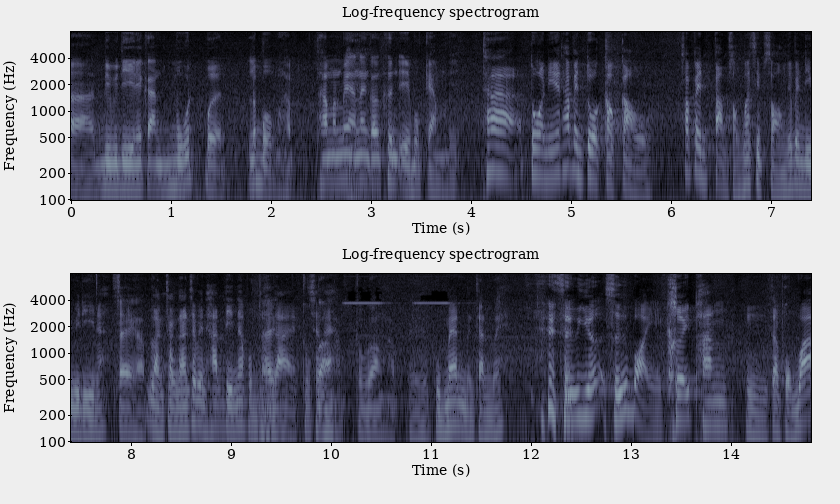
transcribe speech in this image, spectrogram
อ่าดีวดีในการบูตเปิดระบบครับ ถ้ามันไม่อันนั้นก็ขึ้น A โปรแกรมพี่ถ้าตัวนี้ถ้าเป็นตัวเก่าๆ ถ้าเป็นต่ำ2012 จะเป็น DVD นะ ใช่ครับหลังจากนั้นจะเป็นฮาร์ดดิสก์นะผมจำได้ถูกใช่ต้อไหมงครับถูกต้องครับ เออกูแม่นเหมือนกันไหมซื้อเยอะซื้อบ่อยเคยพังอืมแต่ผมว่า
